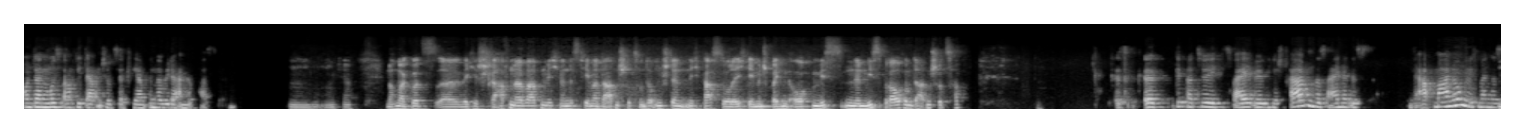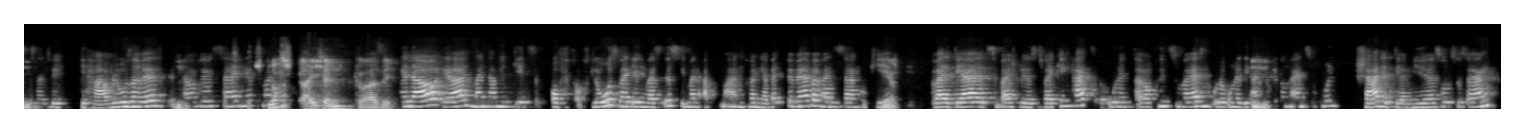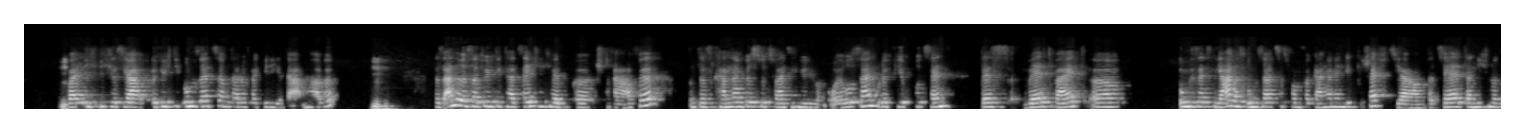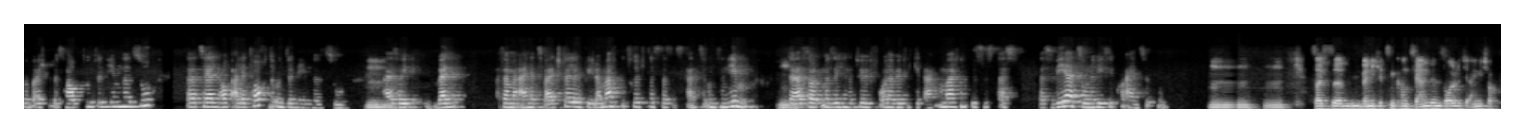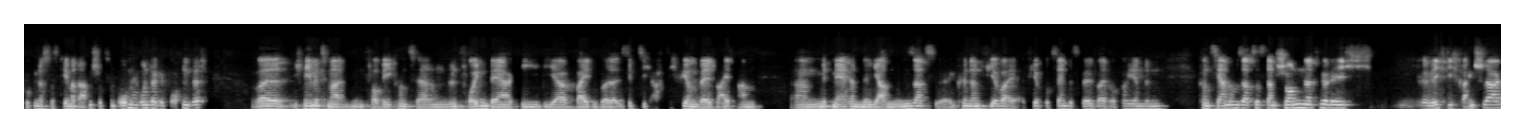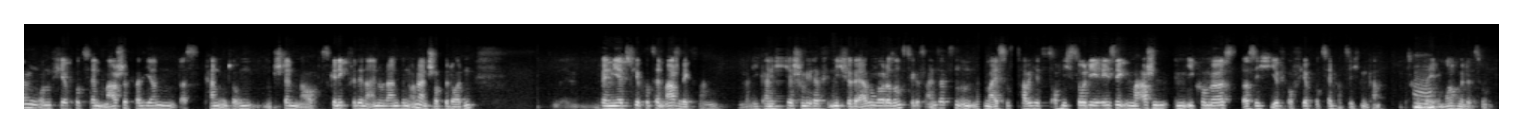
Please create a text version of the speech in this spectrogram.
und dann muss auch die Datenschutzerklärung immer wieder angepasst werden. Mhm, okay. Nochmal kurz, äh, welche Strafen erwarten mich, wenn das Thema Datenschutz unter Umständen nicht passt oder ich dementsprechend auch Miss, einen Missbrauch im Datenschutz habe? Es äh, gibt natürlich zwei mögliche Strafen. Das eine ist eine Abmahnung. Ich meine, das hm. ist natürlich die harmlosere, in hm. Anführungszeichen jetzt mal. Noch streicheln quasi. Genau, ja, ich meine, damit geht es oft, oft los, weil irgendwas ist, die man abmahnen können ja Wettbewerber, wenn sie sagen, okay, ja. weil der zum Beispiel das Tracking hat, ohne darauf hinzuweisen oder ohne die hm. Ankündigung mhm. einzuholen, schadet der mir sozusagen, mhm. weil ich, ich es ja richtig umsetze und dadurch vielleicht weniger Daten habe. Mhm. Das andere ist natürlich die tatsächliche äh, Strafe. Und das kann dann bis zu 20 Millionen Euro sein oder 4 Prozent des weltweit äh, umgesetzten Jahresumsatzes vom vergangenen Geschäftsjahr. Und da zählt dann nicht nur zum Beispiel das Hauptunternehmen dazu, da zählen auch alle Tochterunternehmen dazu. Mhm. Also wenn sagen wir, eine Zweigstelle einen Fehler macht, betrifft das das ganze Unternehmen. Mhm. Da sollte man sich natürlich vorher wirklich Gedanken machen, ist es das, das wert, so ein Risiko einzugehen. Mhm, mhm. Das heißt, ähm, wenn ich jetzt ein Konzern bin, sollte ich eigentlich auch gucken, dass das Thema Datenschutz von oben heruntergebrochen wird. Weil ich nehme jetzt mal einen VW-Konzern, einen Freudenberg, die, die ja weit über 70, 80 Firmen weltweit haben, ähm, mit mehreren Milliarden Umsatz, äh, können dann vier, vier Prozent des weltweit operierenden Konzernumsatzes dann schon natürlich richtig reinschlagen und vier Prozent Marge verlieren. Das kann unter Umständen auch das Genick für den einen oder anderen Online-Shop bedeuten, wenn mir jetzt vier Prozent Marge wegfallen die kann ich ja schon wieder nicht für Werbung oder sonstiges einsetzen und meistens habe ich jetzt auch nicht so die riesigen Margen im E-Commerce, dass ich hier auf 4% verzichten kann. Das kommt mhm. da eben auch noch mit dazu.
